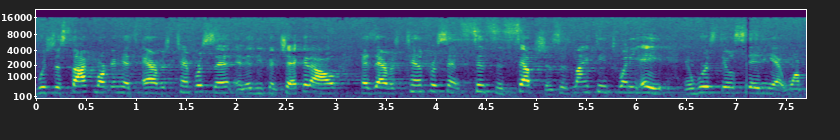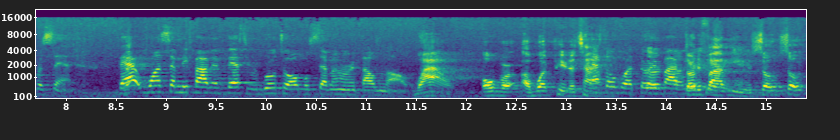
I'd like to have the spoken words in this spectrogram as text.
which the stock market has averaged 10%, and as you can check it out, has averaged 10% since inception, since 1928, and we're still sitting at 1%. That 175 investment would grow to almost $700,000. Wow. Over a what period of time? That's over a 35 year 35 period. years. So, so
